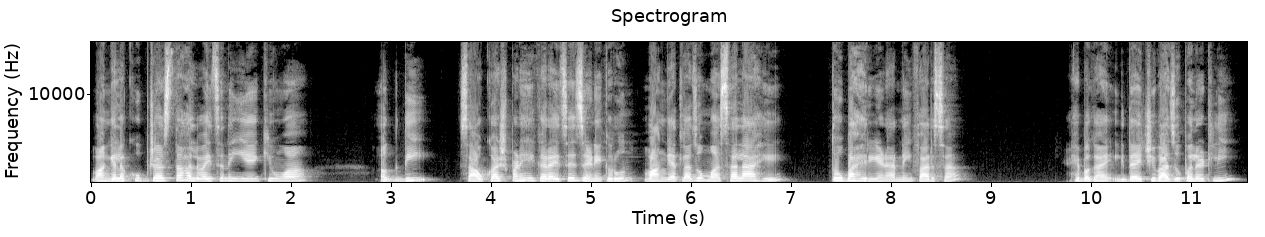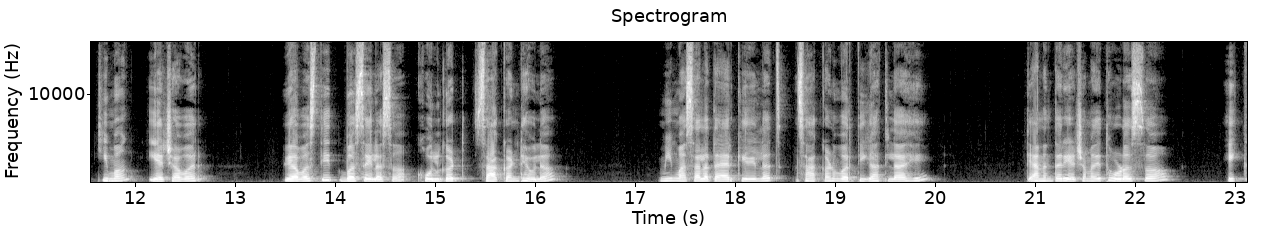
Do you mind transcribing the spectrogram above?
वांग्याला खूप जास्त हलवायचं नाही आहे किंवा अगदी सावकाशपणे हे करायचं आहे जेणेकरून वांग्यातला जो मसाला आहे तो बाहेर येणार नाही फारसा. हे बघा एकदा याची बाजू पलटली की मग याच्यावर व्यवस्थित बसेल असं खोलगट झाकण ठेवलं. मी मसाला तयार केलेलंच झाकण वरती घातलं आहे. त्यानंतर याच्यामध्ये थोडंसं एक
